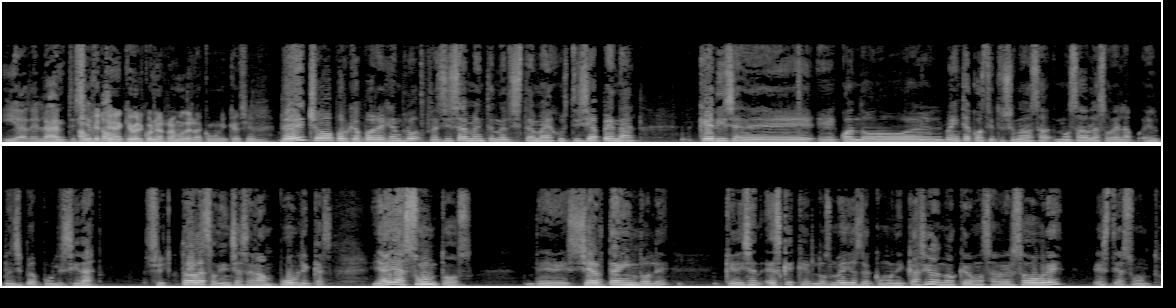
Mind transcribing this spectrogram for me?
y adelante. ¿cierto? Aunque tenga que ver con el ramo de la comunicación. De hecho, porque por ejemplo, precisamente en el sistema de justicia penal, ¿qué dice eh, eh, cuando el 20 constitucional nos habla sobre el principio de publicidad? Sí. Todas las audiencias serán públicas y hay asuntos de cierta índole que dicen es que, que los medios de comunicación, ¿no? Queremos saber sobre este asunto.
